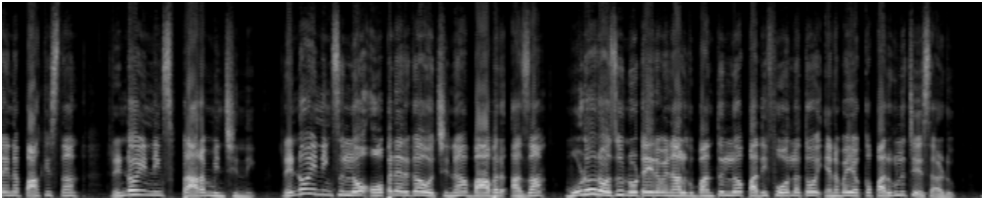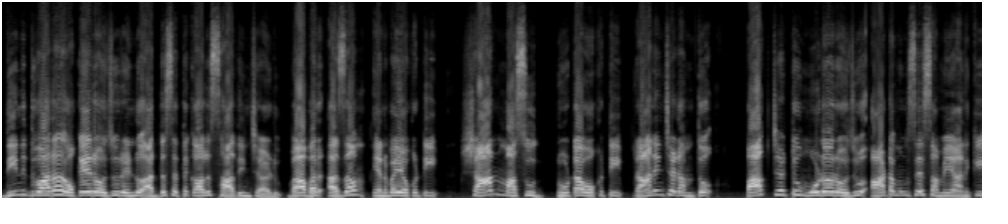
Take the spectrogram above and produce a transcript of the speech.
అయిన పాకిస్తాన్ రెండో ఇన్నింగ్స్ ప్రారంభించింది. రెండో ఇన్నింగ్సుల్లో ఓపెనర్గా వచ్చిన బాబర్ అజాం మూడో రోజు నూట ఇరవై నాలుగు బంతుల్లో పది ఫోర్లతో ఎనభై ఒక్క పరుగులు చేశాడు. దీని ద్వారా ఒకే రోజు రెండు అర్ధశతకాలు సాధించాడు. బాబర్ అజాం ఎనభై ఒకటి షాన్ మసూద్ నూట ఒకటి రాణించడంతో పాక్ జట్టు మూడో రోజు ఆట ముగిసే సమయానికి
